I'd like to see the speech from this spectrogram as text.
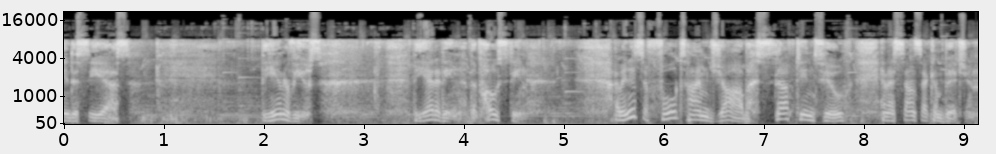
into CS. The interviews, the editing, the posting. I mean, it's a full time job stuffed into, and it sounds like I'm bitching.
